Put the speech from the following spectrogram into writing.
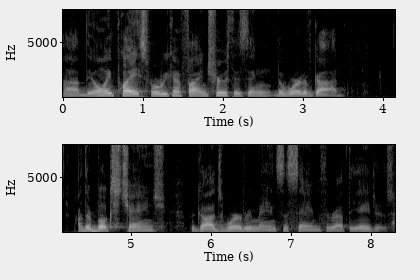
Um, the only place where we can find truth is in the Word of God. Other books change, but God's Word remains the same throughout the ages.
